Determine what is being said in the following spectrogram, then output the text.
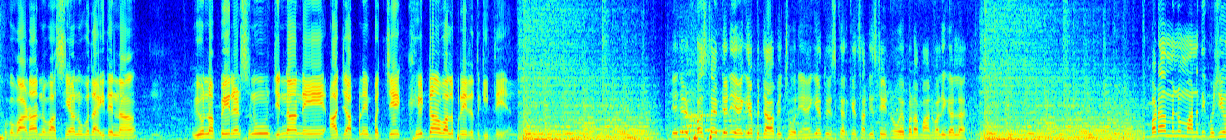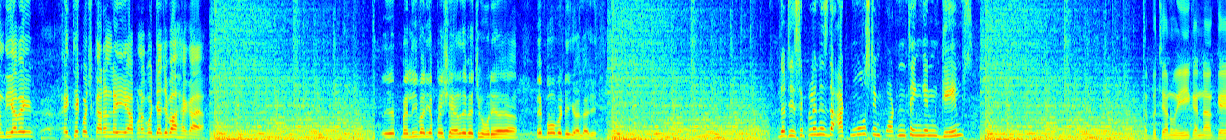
ਫਗਵਾੜਾ ਨਿਵਾਸੀਆਂ ਨੂੰ ਵਧਾਈ ਦੇਣਾ ਵੀ ਉਹਨਾਂ ਪੇਰੈਂਟਸ ਨੂੰ ਜਿਨ੍ਹਾਂ ਨੇ ਅੱਜ ਆਪਣੇ ਬੱਚੇ ਖੇਡਾਂ ਵੱਲ ਪ੍ਰੇਰਿਤ ਕੀਤੇ ਆ। ਇਹ ਜਿਹੜੀ ਫਸਟ ਟਾਈਮ ਜਿਹੜੀ ਹੈਗੀ ਆ ਪੰਜਾਬ ਵਿੱਚ ਹੋ ਰਹੀਆਂ ਹੈਗੀਆਂ ਤਾਂ ਇਸ ਕਰਕੇ ਸਾਡੀ ਸਟੇਟ ਨੂੰ ਇਹ ਬੜਾ ਮਾਣ ਵਾਲੀ ਗੱਲ ਹੈ। ਬੜਾ ਮੈਨੂੰ ਮਨ ਦੀ ਖੁਸ਼ੀ ਹੁੰਦੀ ਆ ਵੀ ਇੱਥੇ ਕੁਝ ਕਰਨ ਲਈ ਆਪਣਾ ਕੋਈ ਜਜ਼ਬਾ ਹੈਗਾ ਆ। ਇਹ ਪਹਿਲੀ ਵਾਰੀ ਆਪਣੇ ਸ਼ਹਿਰ ਦੇ ਵਿੱਚ ਹੋ ਰਿਹਾ ਆ ਇਹ ਬਹੁਤ ਵੱਡੀ ਗੱਲ ਹੈ ਜੀ। The discipline is the utmost important thing in games. ਬੱਚਿਆਂ ਨੂੰ ਇਹੀ ਕਹਿਣਾ ਕਿ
